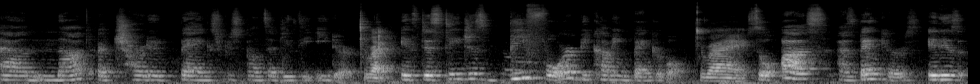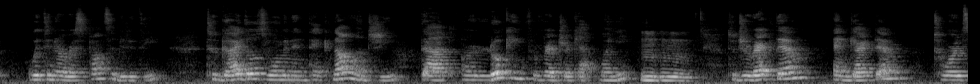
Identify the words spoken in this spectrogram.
um, not a chartered bank's responsibility either. Right. It's the stages before becoming bankable. Right. So, us as bankers, it is within our responsibility to guide those women in technology that are looking for venture cap money Mm-hmm. to direct them and guide them towards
